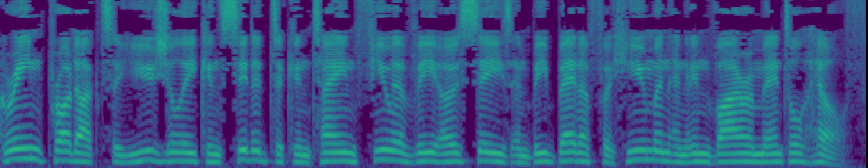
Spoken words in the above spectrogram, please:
Green products are usually considered to contain fewer VOCs and be better for human and environmental health.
